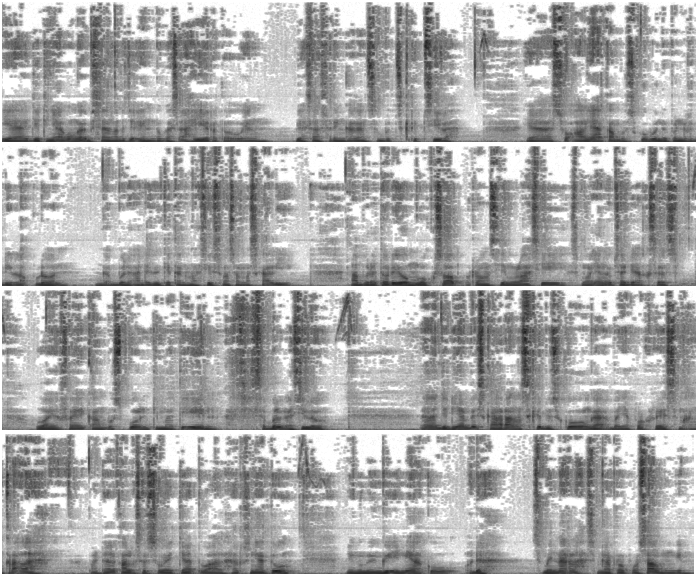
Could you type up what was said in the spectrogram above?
Ya, jadinya aku nggak bisa ngerjain tugas akhir atau yang biasa sering kalian sebut skripsi lah. Ya, soalnya kampusku bener-bener di lockdown, nggak boleh ada kegiatan mahasiswa sama sekali. Laboratorium, workshop, ruang simulasi, semuanya nggak bisa diakses. Wifi kampus pun dimatiin. Sebel nggak sih lo? Nah, jadinya sampai sekarang skripsiku nggak banyak progres, mangkrak lah. Padahal kalau sesuai jadwal harusnya tuh minggu-minggu ini aku udah seminar lah, seminar proposal mungkin.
